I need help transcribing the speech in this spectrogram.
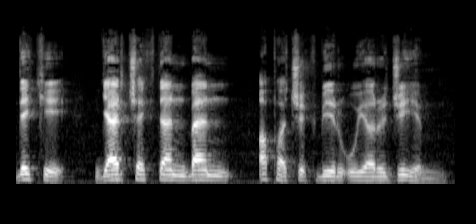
De ki gerçekten ben apaçık bir uyarıcıyım.''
